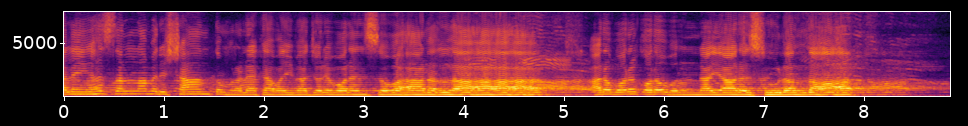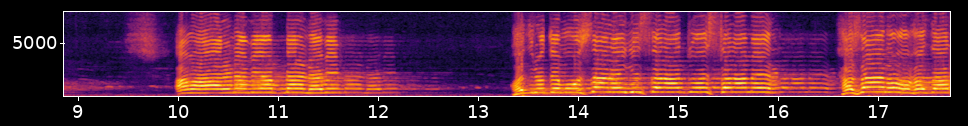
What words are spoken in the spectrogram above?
আলাইহি ওয়াসাল্লামের শান তোমরা লেখা পাইবা, জোরে বলেন সুবহানাল্লাহ। আরও বড় করো, বলুন না আমার নবী, আপনার নবী। হজরতে মুসা আলাইহিস সালাতু সালামের হাজারো হাজার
